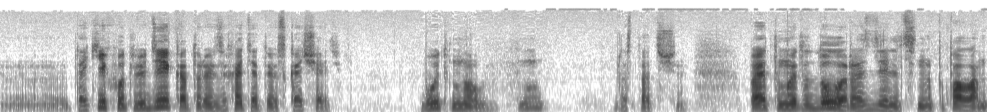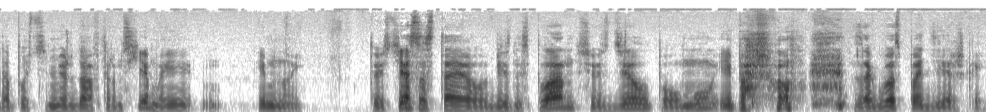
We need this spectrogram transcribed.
Э, Таких вот людей, которые захотят ее скачать, будет много, ну, достаточно. Поэтому этот доллар разделится напополам, допустим, между автором схемы и, и мной. То есть я составил бизнес-план, все сделал по уму и пошел за господдержкой.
